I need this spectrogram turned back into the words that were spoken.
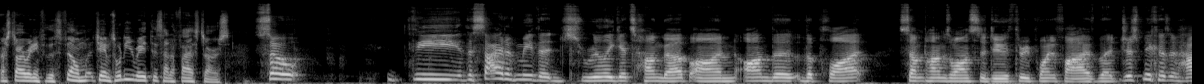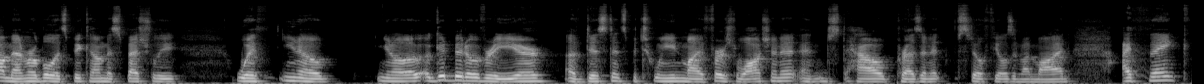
our star rating for this film, James, what do you rate this out of five stars? So the the side of me that just really gets hung up on on the the plot sometimes wants to do 3.5 but just because of how memorable it's become especially with you know you know a, a good bit over a year of distance between my first watching it and just how present it still feels in my mind i think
